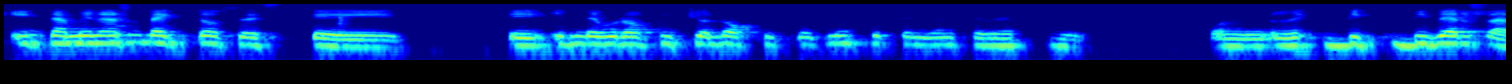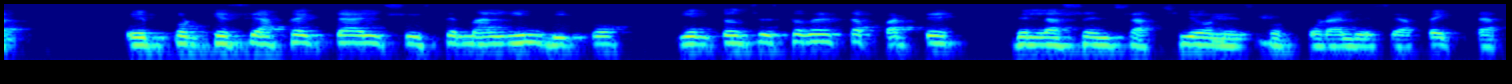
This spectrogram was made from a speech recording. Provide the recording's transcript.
Y también aspectos este, eh, neurofisiológicos, ¿no? Que tengan que ver con, diversas, eh, porque se afecta el sistema límbico y entonces toda esta parte de las sensaciones corporales se afecta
